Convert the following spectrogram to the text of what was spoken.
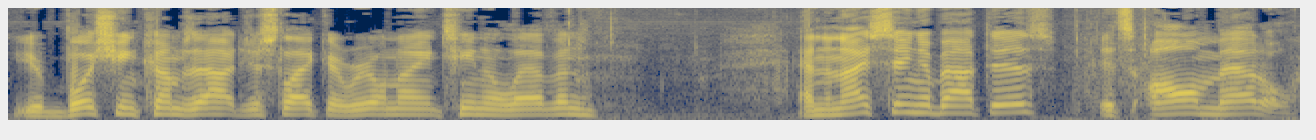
Your bushing comes out just like a real 1911. And the nice thing about this, it's all metal.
